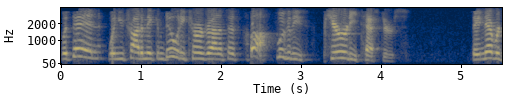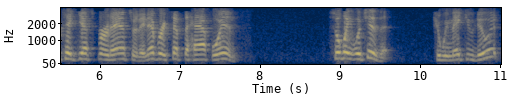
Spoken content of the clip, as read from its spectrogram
But then, when you try to make him do it, he turns around and says, ah, look at these purity testers. They never take yes for an answer. They never accept the half wins. So wait, which is it? Should we make you do it?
